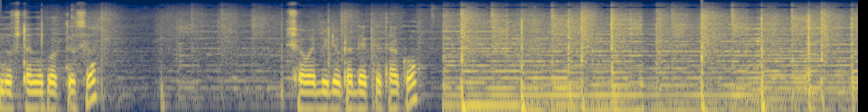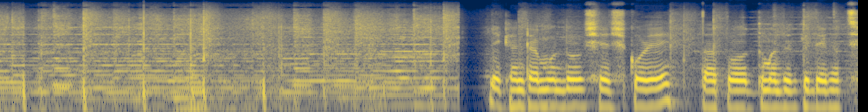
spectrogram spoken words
দুষ্টামি করতেছে। সবাই ভিডিওটা দেখতে থাকো। এখানটার মধ্যে শেষ করে তারপর তোমাদেরকে দেখাচ্ছি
